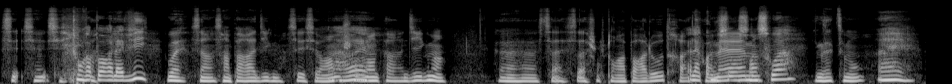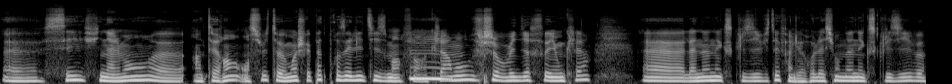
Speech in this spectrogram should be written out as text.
C'est, Ton rapport à la vie Ouais, c'est un, un, paradigme. C'est, vraiment un ah changement de paradigme. Euh, ça, ça, change ton rapport à l'autre, à, la confiance en soi. Exactement. Ouais. c'est finalement un terrain. Ensuite, moi, je fais pas de prosélytisme. Hein. Enfin, hmm. clairement, j'ai envie de dire, soyons clairs. la non-exclusivité, enfin les relations non exclusives,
